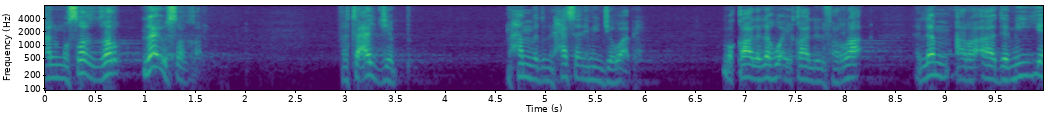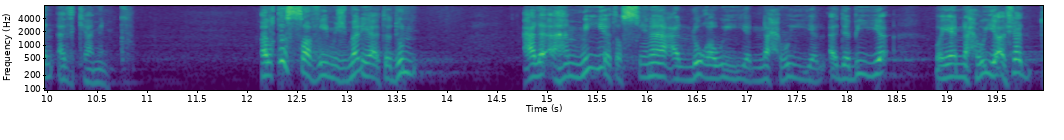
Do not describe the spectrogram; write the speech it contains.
المصغر لا يصغر. فتعجب محمد بن الحسن من جوابه وقال له أي قال للفراء لم أرى آدميا أذكى منك. القصة في مجملها تدل على أهمية الصناعة اللغوية النحوية الأدبية وهي النحوية أشد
